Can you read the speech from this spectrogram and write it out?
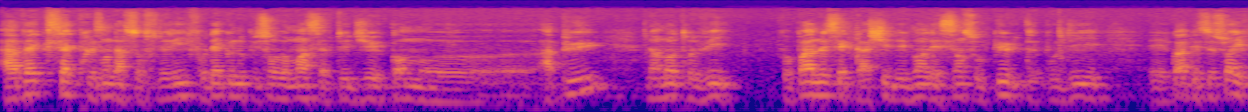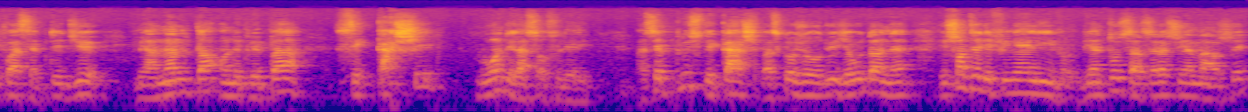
avec cette présence de la sorcellerie, il faudrait que nous puissions vraiment accepter Dieu comme euh, appui dans notre vie. Il ne faut pas nous se cacher devant les sciences occultes pour dire quoi que ce soit, il faut accepter Dieu. Mais en même temps, on ne peut pas se cacher loin de la sorcellerie. C'est plus de cache, parce qu'aujourd'hui, je vous donne, hein, je suis en train de finir un livre, bientôt ça sera sur un marché,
